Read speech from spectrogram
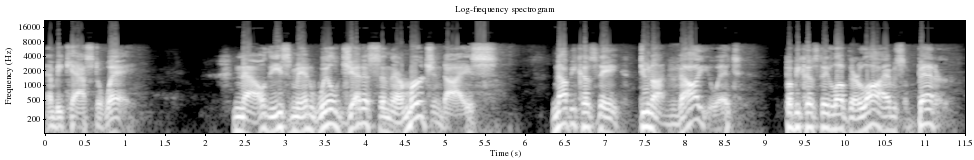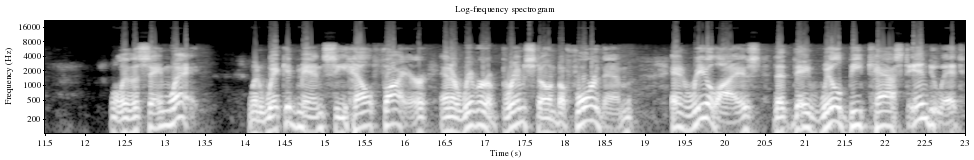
and be cast away. Now, these men will jettison their merchandise, not because they do not value it, but because they love their lives better. Well, in the same way, when wicked men see hell fire and a river of brimstone before them, and realize that they will be cast into it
